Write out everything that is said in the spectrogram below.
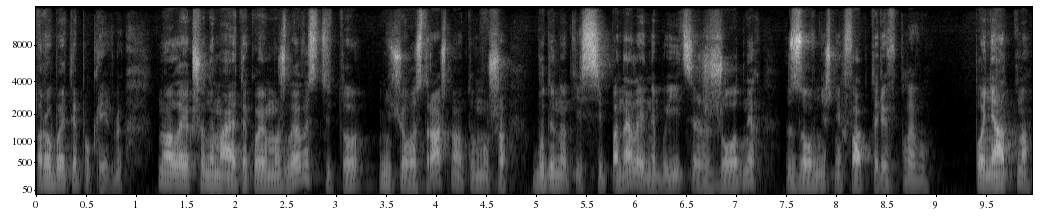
робити покрівлю. Ну але якщо немає такої можливості, то нічого страшного, тому що будинок із сіп панелей не боїться жодних зовнішніх факторів впливу. Понятно?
